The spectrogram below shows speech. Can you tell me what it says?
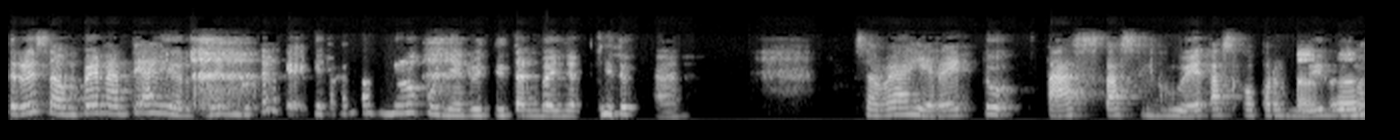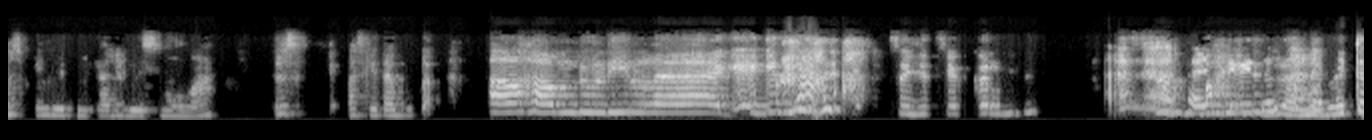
Terus sampai nanti akhirnya bukan kayak kita kan dulu punya duit duitan banyak gitu kan. Sampai akhirnya itu tas tas gue tas koper gue uh -uh. gue masukin duit duitan gue semua. Terus pas kita buka alhamdulillah kayak gitu. Sujud syukur gitu. Anjir itu, itu,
